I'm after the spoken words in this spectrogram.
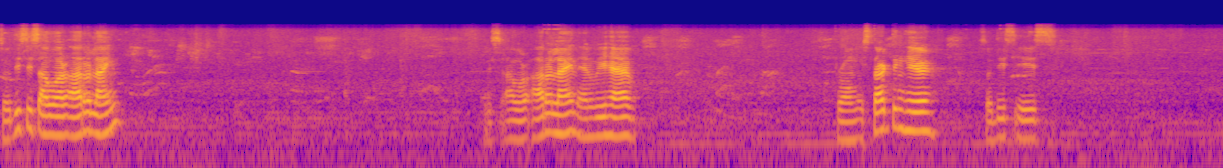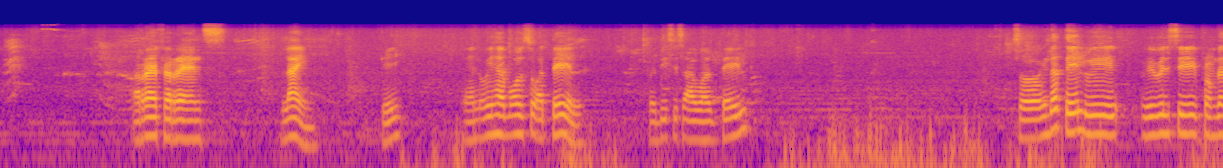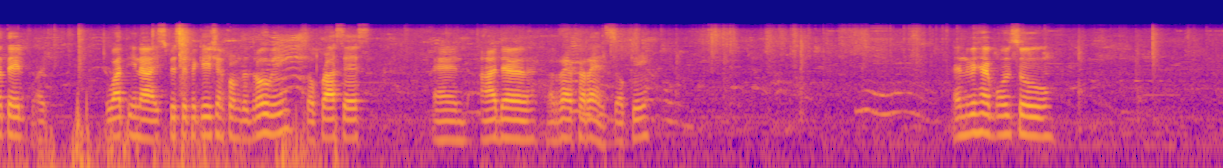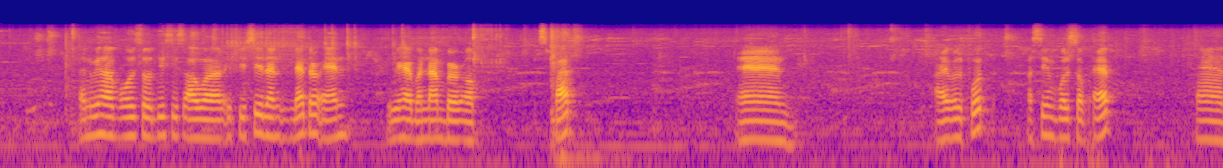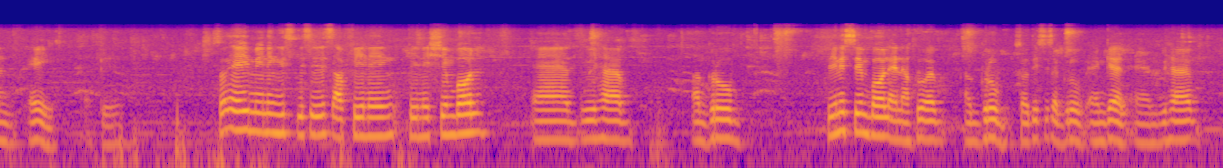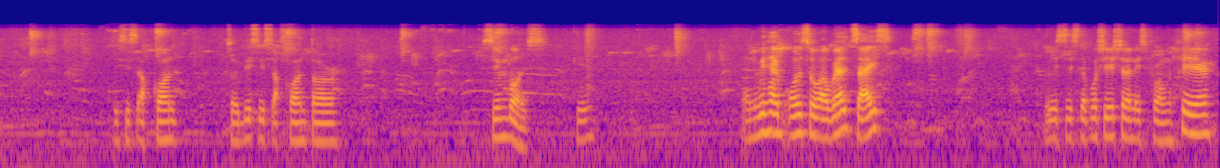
So this is our arrow line. This is our arrow line and we have from starting here so this is a reference line okay? And we have also a tail. So this is our tail so in the tail we we will see from the tail uh, what in a specification from the drawing so process and other reference okay? And we have also and we have also this is our if you see the letter N we have a number of spot and I will put a symbols of F and A. Okay. So A meaning is this is a finishing finish symbol and we have a groove finish symbol and a groove a groove so this is a groove angle and we have this is a con so this is a contour symbols. Okay and we have also a weld size which is the position is from here.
